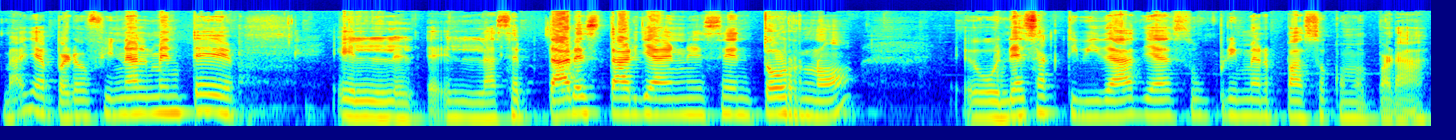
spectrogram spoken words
Vaya, pero finalmente el, aceptar estar ya en ese entorno eh, o en esa actividad ya es un primer paso como para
